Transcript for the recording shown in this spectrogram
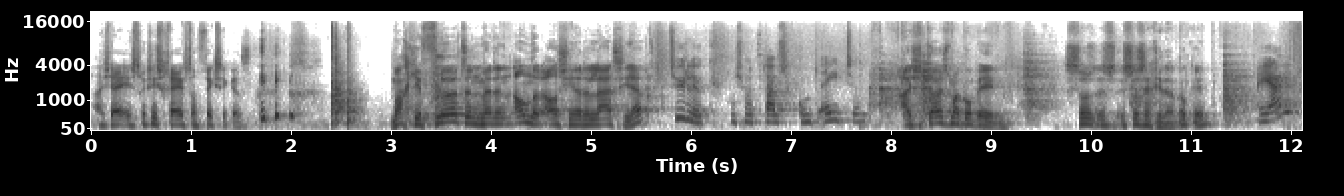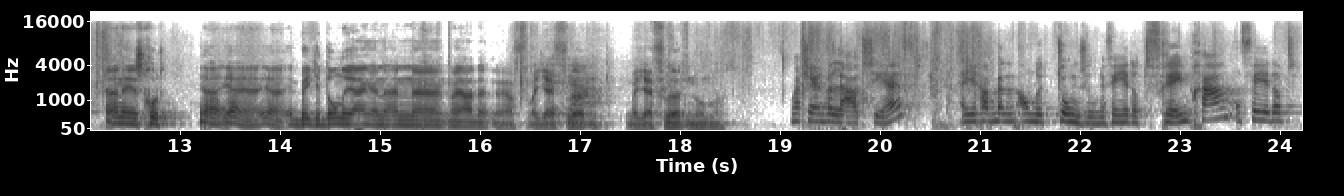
als jij instructies geeft, dan fix ik het. Mag je flirten met een ander als je een relatie hebt? Tuurlijk, als je maar thuis komt eten. Als je thuis maar komt eten. Zo, zo zeg je dat, oké. En jij? Ja, nee, is goed. Ja, ja, ja, ja. Een beetje donderjang en, en eh, nou ja, de- nou ja, wat jij flirten, wat jij flirten noemt. Maar. Maar als je een relatie hebt en je gaat met een ander tong zoenen... vind je dat vreemd gaan of vind je dat,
